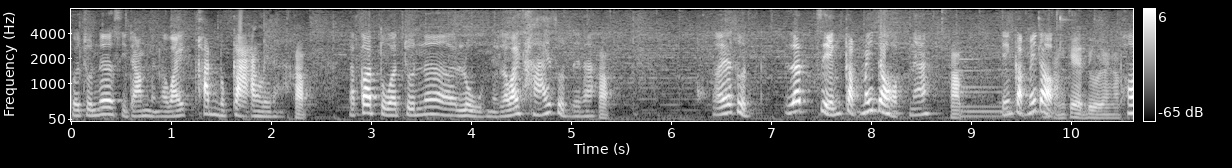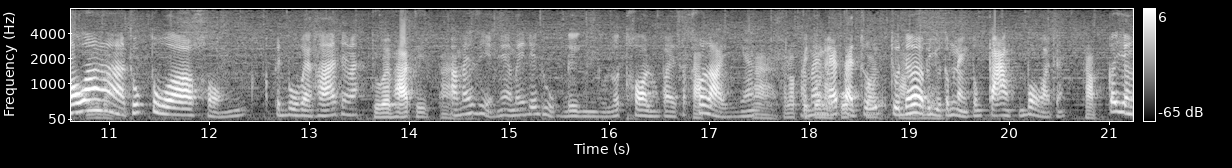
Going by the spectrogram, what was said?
ตัวจูเนอร์สีดำเนี่ยเราไว้ขั้นตรงกลางเลยนะครับ แล้วก็ตัวจูเนอร์ลูปเนี่ยเราไว้ท้ายสุดเลยนะครับท้ายสุดแล้วเสียงกลับไม่ดรอปนะครับ เสียงกลับไม่ดรอปสังเกตดูนะครับ เพราะว่าทุกตัวของ เป็นบูไบพาสใช่ไหมทูไปพาร์ทที่อ่า ทำให้เสียงเนี่ยไม่ได้ถูกดึงหรือลดทอนลงไปสักครับ เท่าไหร่อย่างเงี้ยอ่าถ้าเราปิดทำตัให้วไหนแม้แต่ปุ๊บก็จูเนอร์ไปอยู่ตำแหน่งตรงกลางของบอร์ดอะครับก็ยัง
